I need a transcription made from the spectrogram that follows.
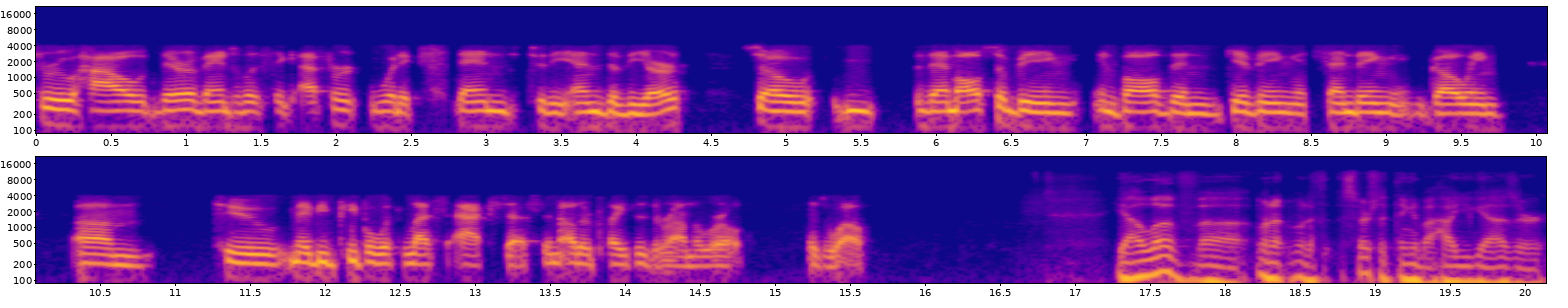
through how their evangelistic effort would extend to the ends of the earth. So them also being involved in giving and sending and going um, to maybe people with less access in other places around the world as well. Yeah, I love uh, when, I, when I, especially thinking about how you guys are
